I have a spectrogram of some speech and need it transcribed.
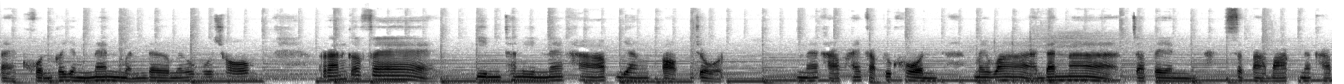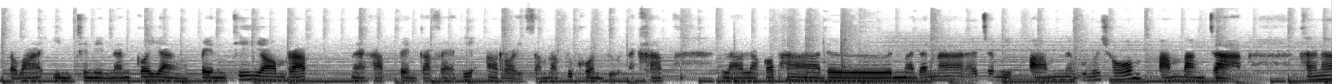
แต่คนก็ยังแน่นเหมือนเดิมนะคุณผู้ชม ร้านกาแฟอินทนินนะครับ ยังตอบโจทย์นะครับ ให้กับทุกคนไม่ว่าด้านหน้าจะเป็นสตาร์บัคนะครับ แต่ว่าอินทนินนั้นก็ยังเป็นที่ยอมรับนะครับ เป็นกาแฟที่อร่อยสำหรับทุกคนอยู่นะครับ แล้วเราก็พาเดินมาด้านหน้าแล้วจะมีปั๊มนะคุณผู้ชม ปั๊มบางจาก ข้างหน้า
